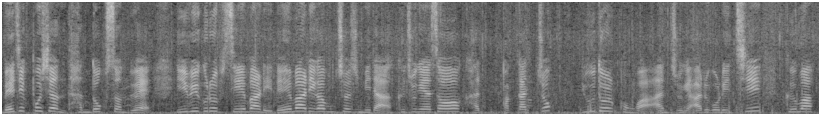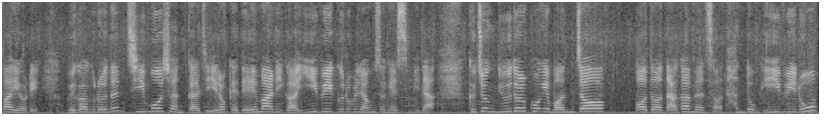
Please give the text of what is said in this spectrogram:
매직 포션 단독 선두에 2위 그룹 3마리, 4마리가 뭉쳐집니다. 그중에서 가- 바깥쪽 유돌콩과 안쪽에 아르고리치, 금화파이어리, 외곽으로는 지모션까지 이렇게 네 마리가 2위 그룹을 형성했습니다. 그중 유돌콩이 먼저 뻗어 나가면서 단독 2위로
